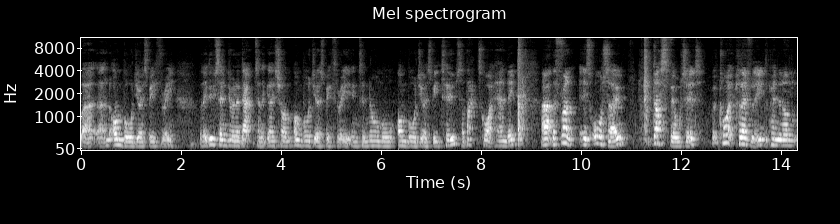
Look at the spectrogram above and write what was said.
uh, an onboard USB 3, but they do send you an adapter that goes from onboard USB 3 into normal onboard USB 2, so that's quite handy. Uh, the front is also dust filtered, but quite cleverly, depending on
